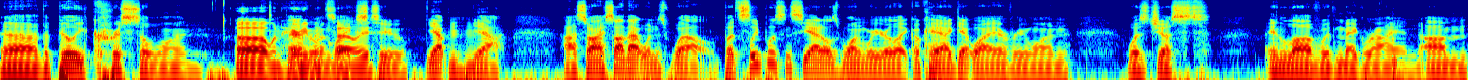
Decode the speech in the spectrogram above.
uh, the Billy Crystal one uh, when Harry met Sally. too. Yep. Mhm. Yeah. Uh, so I saw that one as well. But Sleepless in Seattle is one where you're like, okay, I get why everyone was just in love with Meg Ryan. Um,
